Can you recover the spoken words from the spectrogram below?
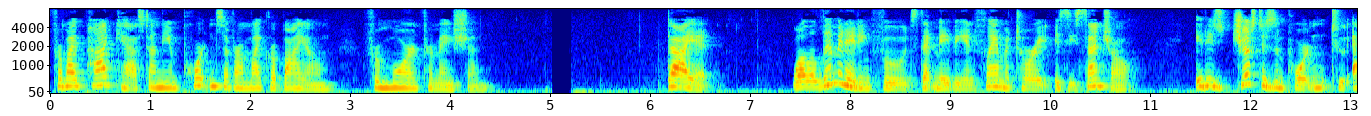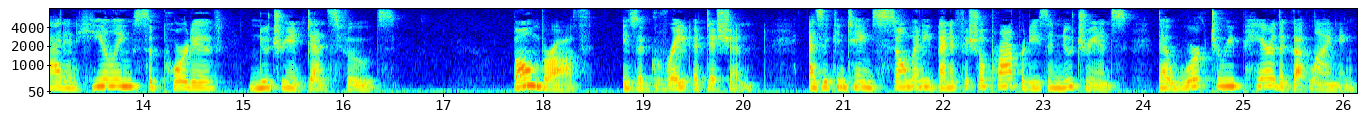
for my podcast on the importance of our microbiome for more information. Diet. While eliminating foods that may be inflammatory is essential, it is just as important to add in healing, supportive, nutrient dense foods. Bone broth is a great addition as it contains so many beneficial properties and nutrients that work to repair the gut lining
